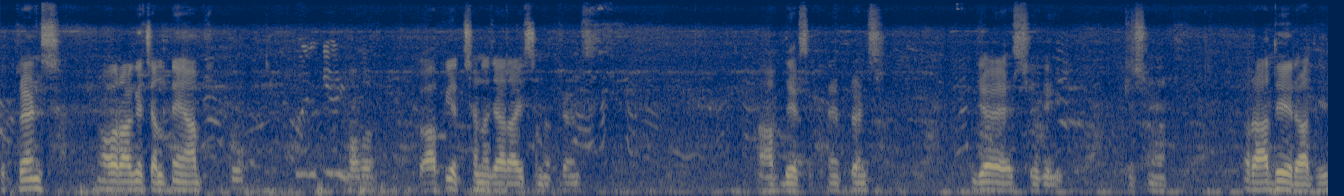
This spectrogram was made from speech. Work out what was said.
तो फ्रेंड्स और आगे चलते हैं आपको और काफ़ी अच्छा नज़ारा है इस समय फ्रेंड्स आप देख सकते हैं फ्रेंड्स। जय श्री कृष्णा। राधे राधे।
